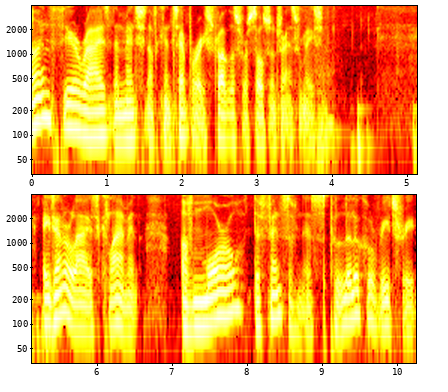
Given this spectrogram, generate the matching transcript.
untheorized dimension of contemporary struggles for social transformation. A generalized climate of moral defensiveness, political retreat,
